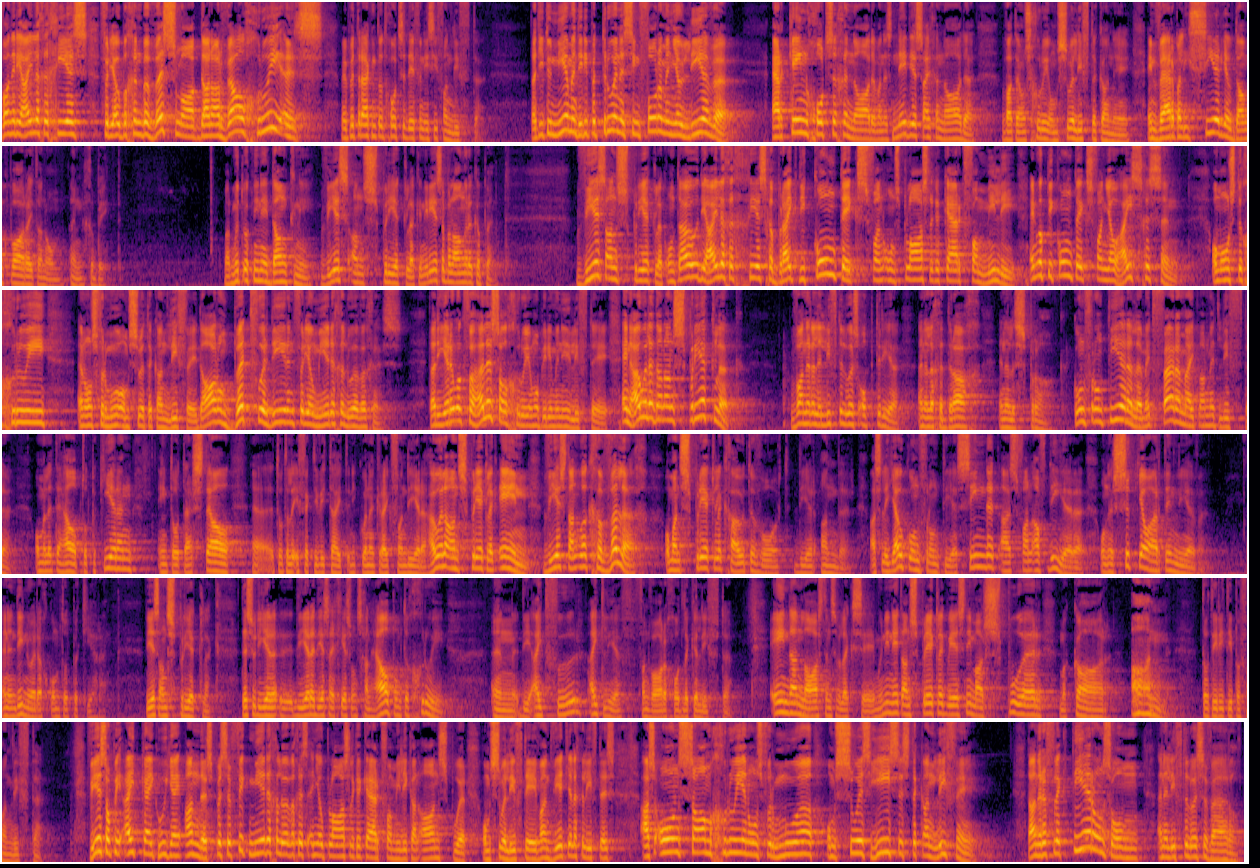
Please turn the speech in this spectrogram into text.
Wanneer die Heilige Gees vir jou begin bewus maak dat daar wel groei is met betrekking tot God se definisie van liefde. Dat jy toenemend hierdie patrone sien vorm in jou lewe. Erken God se genade want dit is net deur sy genade wat hy ons groei om so lief te kan hê en verbaliseer jou dankbaarheid aan hom in gebed. Maar moet ook nie net dank nie, wees aanspreeklik en hierdie is 'n belangrike punt. Wees aanspreeklik. Onthou die Heilige Gees gebruik die konteks van ons plaaslike kerkfamilie en ook die konteks van jou huisgesin om ons te groei in ons vermoë om so te kan lief hê. Daarom bid voortdurend vir jou medegelowiges dat die Here ook vir hulle sal groei om op hierdie manier lief te hê en hou hulle dan aanspreeklik wanneer hulle liefdeloos optree in hulle gedrag en hulle spraak. Konfronteer hulle met fermheid maar met liefde om hulle te help tot bekering en tot herstel uh, tot hulle effektiwiteit in die koninkryk van die Here. Hou hulle aanspreeklik en wees dan ook gewillig om aanspreeklik gehou te word deur ander. As hulle jou konfronteer, sien dit as vanaf die Here. Ondersoek jou hart en lewe en indien nodig kom tot bekering. Wees aanspreeklik. Dis hoe die Here die Here deur sy gees ons gaan help om te groei in die uitvoer, uitleef van ware goddelike liefde. En dan laastens wil ek sê, moenie net aanspreeklik wees nie, maar spoor mekaar aan tot hierdie tipe van liefde. Wees op die uitkyk hoe jy ander, spesifiek medegelowiges in jou plaaslike kerkfamilie kan aanspoor om so lief te hê, want weet julle geliefdes, as ons saam groei in ons vermoë om soos Jesus te kan lief hê, dan reflekteer ons hom in 'n liefdelose wêreld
